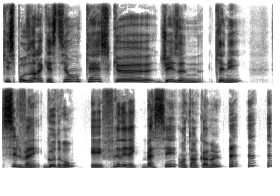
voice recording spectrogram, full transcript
qui se posera la question qu'est-ce que Jason Kenney, Sylvain Gaudreau et Frédéric Bastien ont en commun? Hein, hein, hein?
